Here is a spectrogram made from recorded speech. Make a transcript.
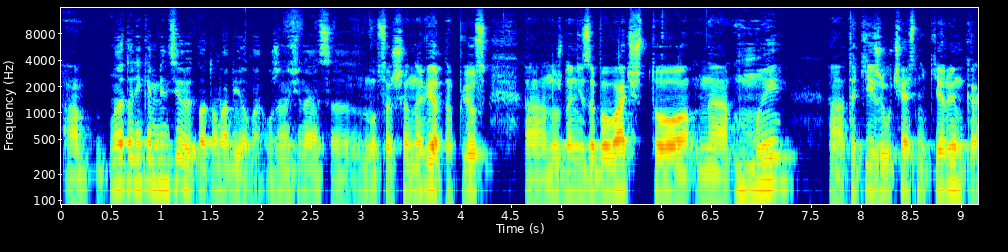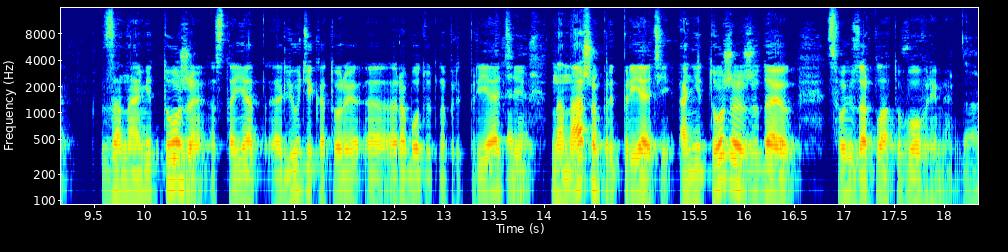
А... Но это не компенсирует потом объема. Уже начинается... Ну, совершенно верно. Плюс нужно не забывать, что мы такие же участники рынка за нами тоже стоят э, люди, которые э, работают на предприятии, Конечно. на нашем предприятии. Они тоже ожидают свою зарплату вовремя. Да.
